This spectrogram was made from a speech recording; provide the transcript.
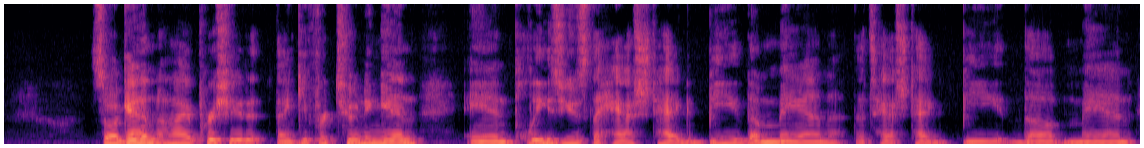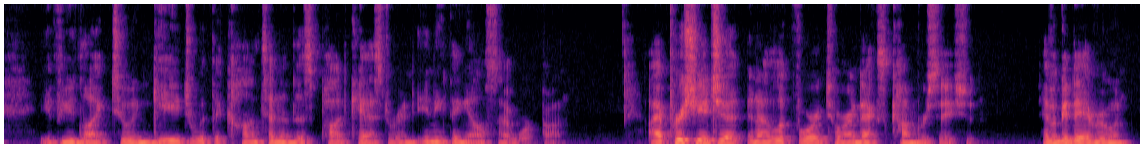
So, again, I appreciate it. Thank you for tuning in. And please use the hashtag be the man. That's hashtag be the man if you'd like to engage with the content of this podcast or in anything else I work on. I appreciate you, and I look forward to our next conversation. Have a good day, everyone.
